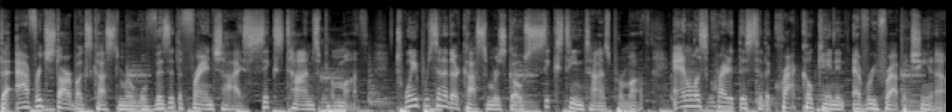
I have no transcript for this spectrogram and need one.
The average Starbucks customer will visit the franchise six times per month. 20% of their customers go 16 times per month. Analysts credit this to the crack cocaine in every Frappuccino.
